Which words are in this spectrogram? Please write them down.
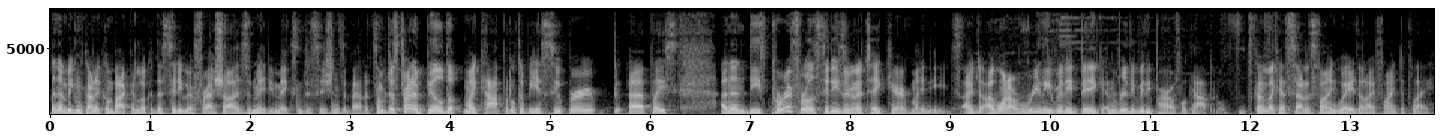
and then we can kind of come back and look at the city with fresh eyes and maybe make some decisions about it. So I'm just trying to build up my capital to be a super uh, place, and then these peripheral cities are going to take care of my needs. I, I, want a really, really big and really, really powerful capital. It's kind of like a satisfying way that I find to play.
